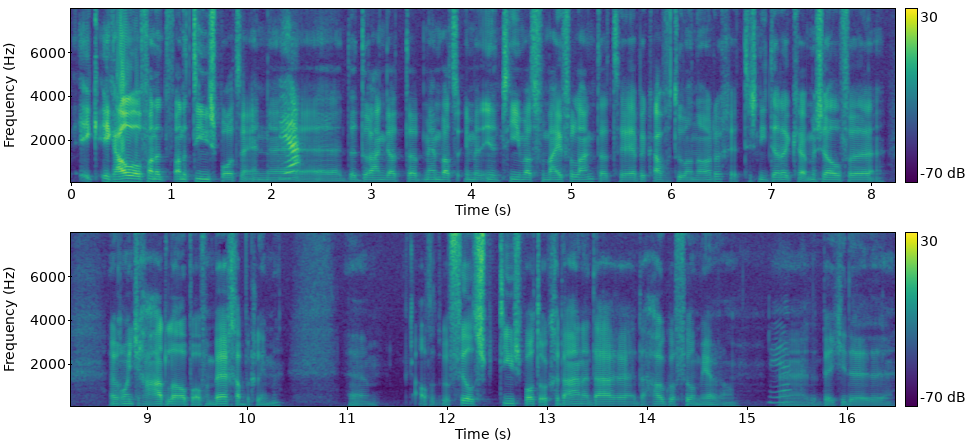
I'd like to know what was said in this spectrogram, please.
Ik, ik hou wel van het, van het teamsporten. En uh, Ja. uh, de drang dat, dat men wat in, het team wat van mij verlangt, dat heb ik af en toe wel nodig. Het is niet dat ik uit mezelf uh, een rondje ga hardlopen of een berg ga beklimmen. Um, ik heb altijd veel teamsporten ook gedaan en daar, uh, daar hou ik wel veel meer van. Ja. Een beetje de, de,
